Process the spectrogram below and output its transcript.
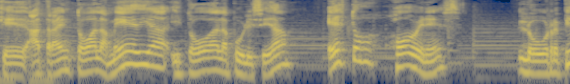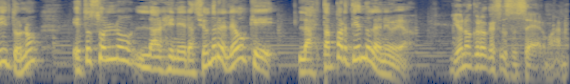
que atraen toda la media y toda la publicidad. Estos jóvenes lo repito, ¿no? Estos son la generación de relevo que la está partiendo la NBA. Yo no creo que eso suceda, hermano.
